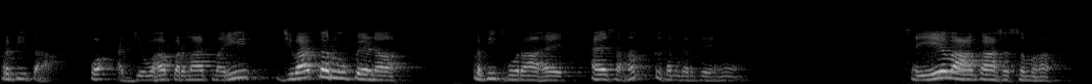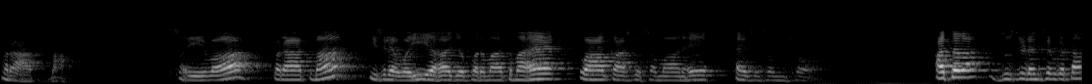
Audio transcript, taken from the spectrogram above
प्रतीत। वह परमात्मा ही जीवात्मा रूपेण प्रतीत हो रहा है, ऐसा हम कथन करते हैं। सएव आकाश समूह परात्मा। सएव परात्मा, इसलिए वही यह जो परमात्मा है वह आकाश के समान है, ऐसे समझो। अथवा दूसरे ढंग से घटा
